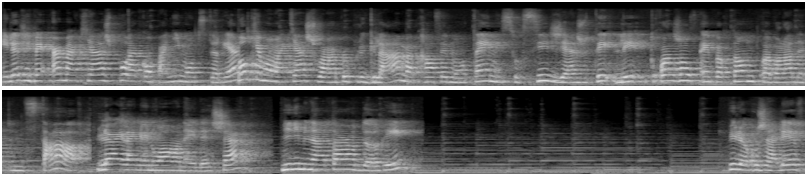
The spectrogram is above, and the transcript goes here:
Et là, j'ai fait un maquillage pour accompagner mon tutoriel. Pour que mon maquillage soit un peu plus glam, après avoir fait mon teint, mes sourcils, j'ai ajouté les trois choses importantes pour avoir l'air d'être une star. Le eyeliner noir en œil de chat, l'illuminateur doré, puis le rouge à lèvres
